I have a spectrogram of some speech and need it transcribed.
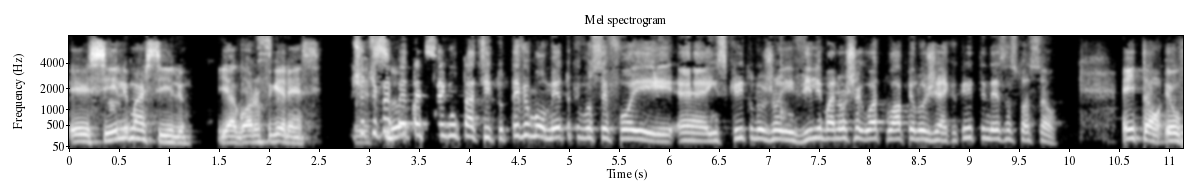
Ercílio e Marcílio, e agora no Figueirense. Deixa eu te, te perguntar, Tito. Teve um momento que você foi é, inscrito no Joinville, mas não chegou a atuar pelo JEC. Eu queria entender essa situação. Então, eu,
